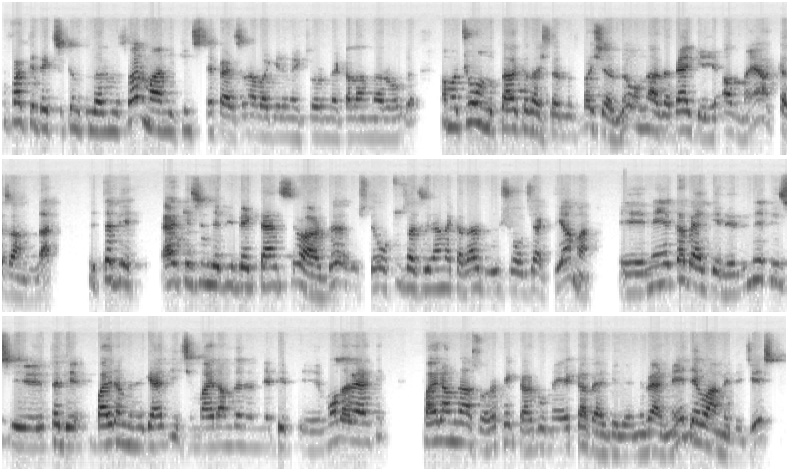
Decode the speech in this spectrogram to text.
ufak tefek sıkıntılarımız var mı? Hani ikinci sefer sınava girmek zorunda kalanlar oldu. Ama çoğunlukla arkadaşlarımız başarılı. Onlar da belgeyi almaya hak kazandılar. E, tabii herkesin de bir beklentisi vardı. İşte 30 Haziran'a kadar bu iş olacak diye ama e, MYK belgelerini biz e, tabii bayram önü geldiği için bayramdan önüne bir e, mola verdik. Bayramdan sonra tekrar bu MYK belgelerini vermeye devam edeceğiz.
